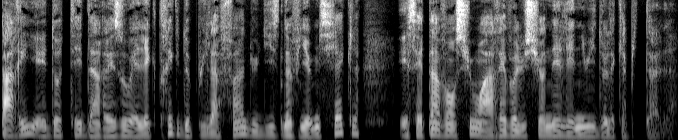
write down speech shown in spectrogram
Paris est doté d'un réseau électrique depuis la fin du XIXe siècle et cette invention a révolutionné les nuits de la capitale.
